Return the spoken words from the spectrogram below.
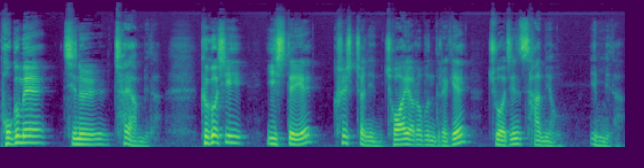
복음의 진을 쳐야 합니다. 그것이 이 시대의 크리스천인 저와 여러분들에게 주어진 사명입니다.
